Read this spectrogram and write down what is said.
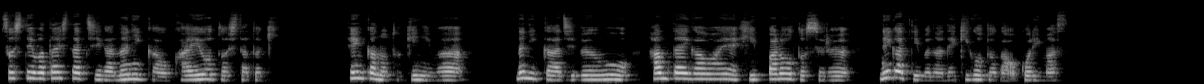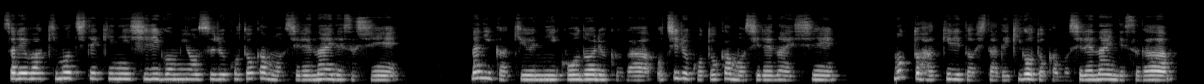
そして私たちが何かを変えようとしたとき、変化の時には何か自分を反対側へ引っ張ろうとするネガティブな出来事が起こります。それは気持ち的に尻込みをすることかもしれないですし、何か急に行動力が落ちることかもしれないし、もっとはっきりとした出来事かもしれないんですが、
